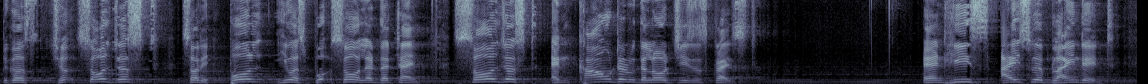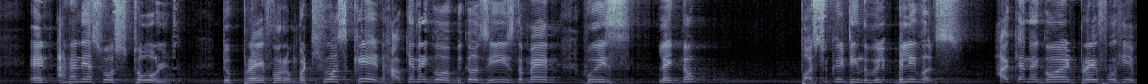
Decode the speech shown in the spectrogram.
because Saul just, sorry, Paul, he was Saul at that time. Saul just encountered with the Lord Jesus Christ. And his eyes were blinded. And Ananias was told to pray for him. But he was scared. How can I go? Because he is the man who is like, no, persecuting the believers. How can I go and pray for him?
